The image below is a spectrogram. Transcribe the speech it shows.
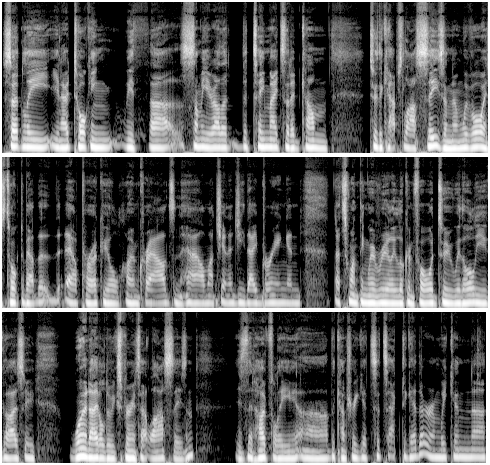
certainly, you know, talking with uh, some of your other the teammates that had come to the Caps last season, and we've always talked about the, the, our parochial home crowds and how much energy they bring, and that's one thing we're really looking forward to with all of you guys who weren't able to experience that last season. Is that hopefully uh, the country gets its act together and we can uh,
